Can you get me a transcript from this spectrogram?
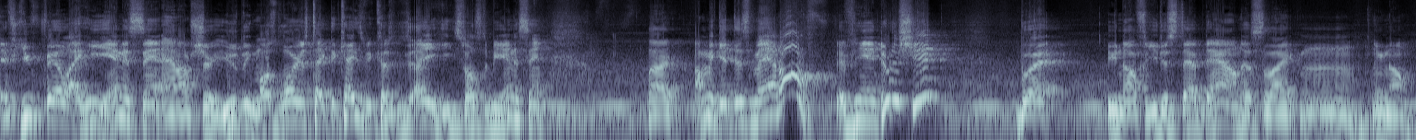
If you feel like he innocent, and I'm sure usually most lawyers take the case because hey, he's supposed to be innocent. Like I'm gonna get this man off if he ain't do the shit. But you know, for you to step down, it's like mm, you know,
